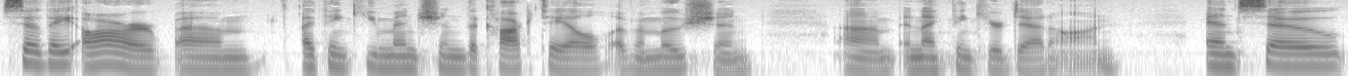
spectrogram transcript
So they are. Um, I think you mentioned the cocktail of emotion, um, and I think you're dead on. And so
